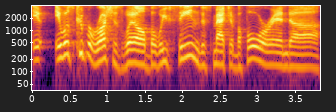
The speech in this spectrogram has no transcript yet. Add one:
it, it was Cooper Rush as well, but we've seen this matchup before, and uh,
